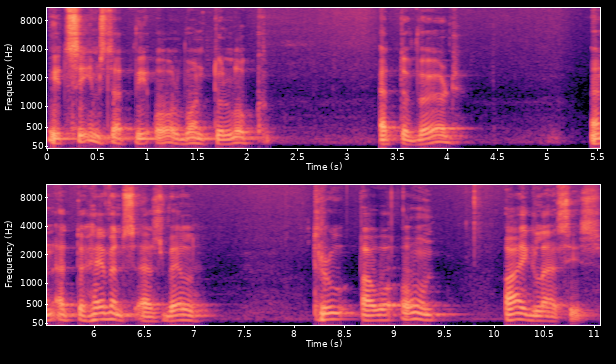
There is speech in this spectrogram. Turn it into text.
It seems that we all want to look at the Word and at the heavens as well through our own eyeglasses.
